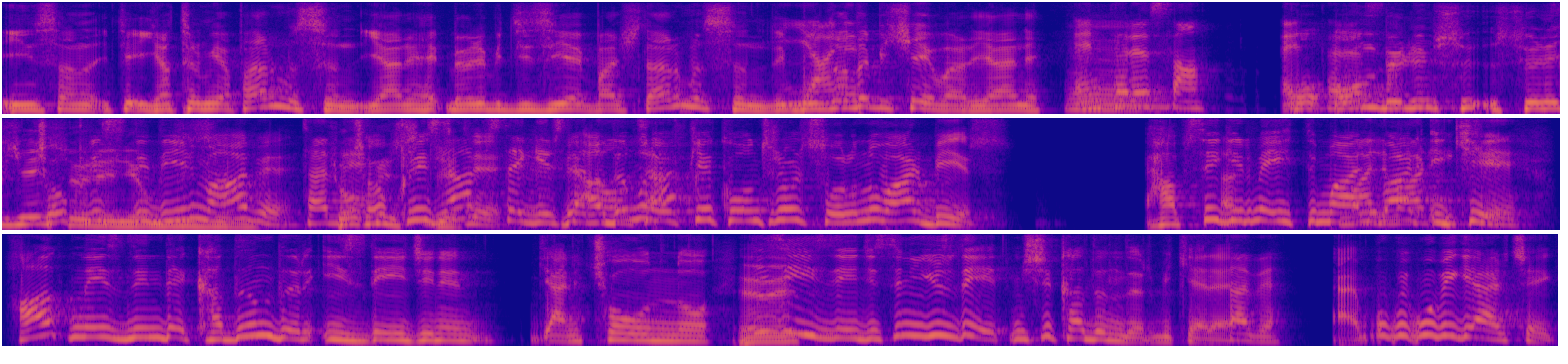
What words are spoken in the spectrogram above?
insan yatırım yapar mısın? Yani böyle bir diziye başlar mısın? Yani- Burada da bir şey var yani. Enteresan. O Enteresan. 10 bölüm sü- süreceği Çok söyleniyor. riskli bu değil mi abi? Tabii. Çok Çok riskli. riskli. Hapse girse Ve ne adamın olacak? öfke kontrol sorunu var bir. Hapse girme ihtimali ihtimali var var, iki. iki. Halk nezdinde kadındır izleyicinin yani çoğunluğu. Evet. Dizi izleyicisinin yüzde yetmişi kadındır bir kere. Tabii. Yani bu, bu bir gerçek.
